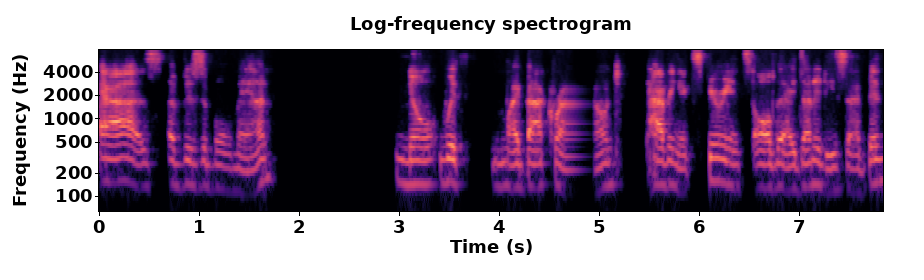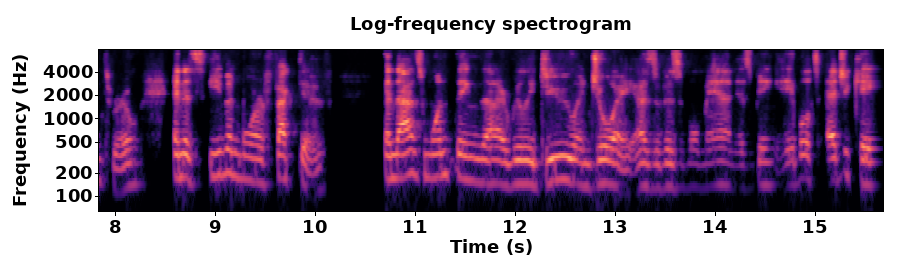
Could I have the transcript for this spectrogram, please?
as a visible man, know with my background, having experienced all the identities that I've been through, and it's even more effective. And that's one thing that i really do enjoy as a visible man is being able to educate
